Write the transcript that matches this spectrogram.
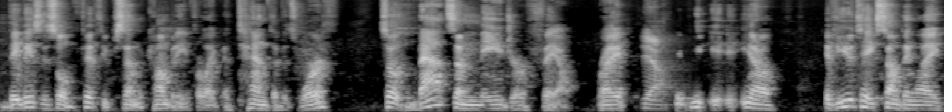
they basically sold fifty percent of the company for like a tenth of its worth. So that's a major fail, right? Yeah. if you, you know, if you take something like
